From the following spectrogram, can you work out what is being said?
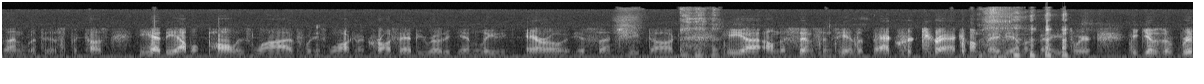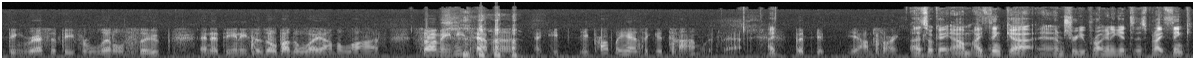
fun with this because he had the album "Paul Is Live" when he's walking across Abbey Road again, leading Arrow, his son Sheepdog. he uh, on The Simpsons, he has a backward track on "Maybe I'm Amazed" where he gives a ripping recipe for lentil soup, and at the end he says, "Oh, by the way, I'm alive." So I mean, he's having a he he probably has a good time with that. I- but it, yeah, I'm sorry. That's okay. Um, I think uh, and I'm sure you're probably going to get to this, but I think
